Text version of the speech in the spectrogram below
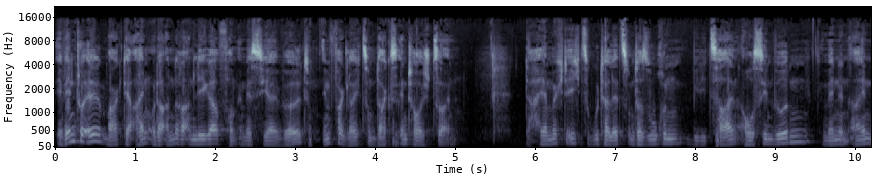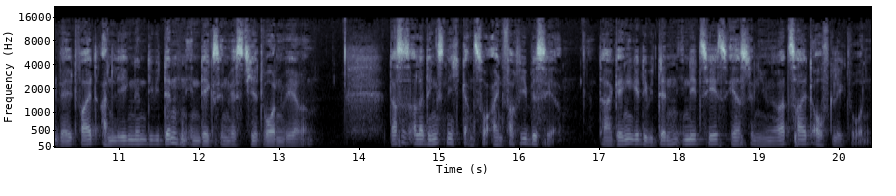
Eventuell mag der ein oder andere Anleger vom MSCI World im Vergleich zum DAX enttäuscht sein. Daher möchte ich zu guter Letzt untersuchen, wie die Zahlen aussehen würden, wenn in einen weltweit anlegenden Dividendenindex investiert worden wäre. Das ist allerdings nicht ganz so einfach wie bisher, da gängige Dividendenindizes erst in jüngerer Zeit aufgelegt wurden.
